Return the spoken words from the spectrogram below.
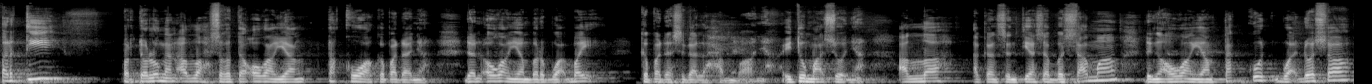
Erti pertolongan Allah serta orang yang takwa kepadanya dan orang yang berbuat baik kepada segala hambanya. Itu maksudnya. Allah akan sentiasa bersama dengan orang yang takut buat dosa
